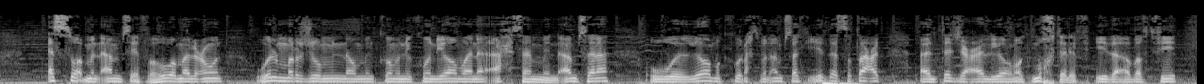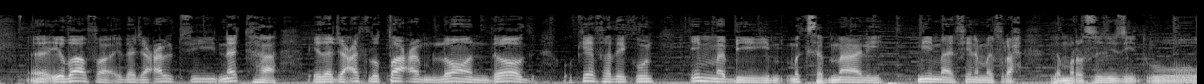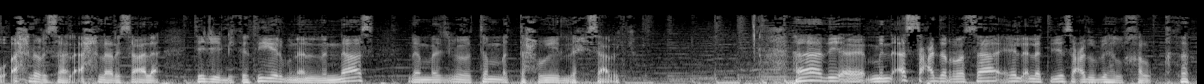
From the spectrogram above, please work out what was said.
أسوأ من أمسه فهو ملعون والمرجو منا ومنكم أن يكون يومنا أحسن من أمسنا ويومك يكون أحسن من أمسك إذا استطعت أن تجعل يومك مختلف. إذا أضفت فيه آه، إضافة. إذا جعلت فيه نكهة إذا جعلت له طعم لون ذوق وكيف هذا يكون؟ إما بمكسب مالي مين ما فينا ما يفرح لما الرصيد يزيد. وأحلى رسالة أحلى رسالة تجي لكثير من الناس لما تم التحويل لحسابك. هذه من أسعد الرسائل التي يسعد بها الخلق.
